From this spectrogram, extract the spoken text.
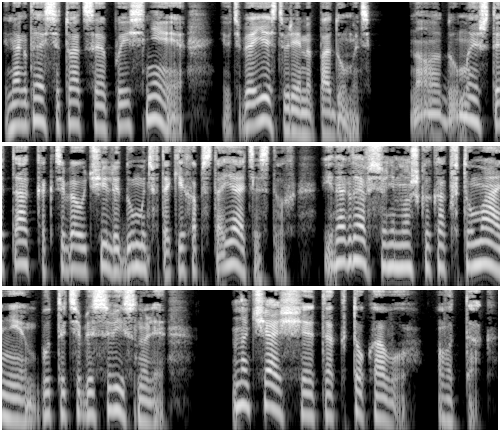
Иногда ситуация пояснее, и у тебя есть время подумать. Но думаешь ты так, как тебя учили думать в таких обстоятельствах. Иногда все немножко как в тумане, будто тебе свистнули. Но чаще это кто кого. Вот так.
